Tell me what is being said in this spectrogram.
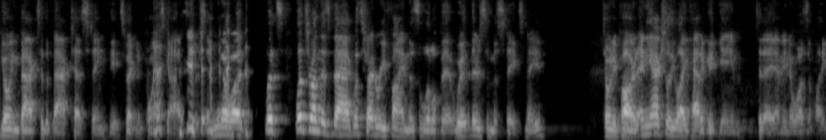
going back to the back testing the expected points guys. They're saying, you know what? Let's let's run this back. Let's try to refine this a little bit. Where there's some mistakes made. Tony Pollard, and he actually like had a good game today. I mean, it wasn't like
